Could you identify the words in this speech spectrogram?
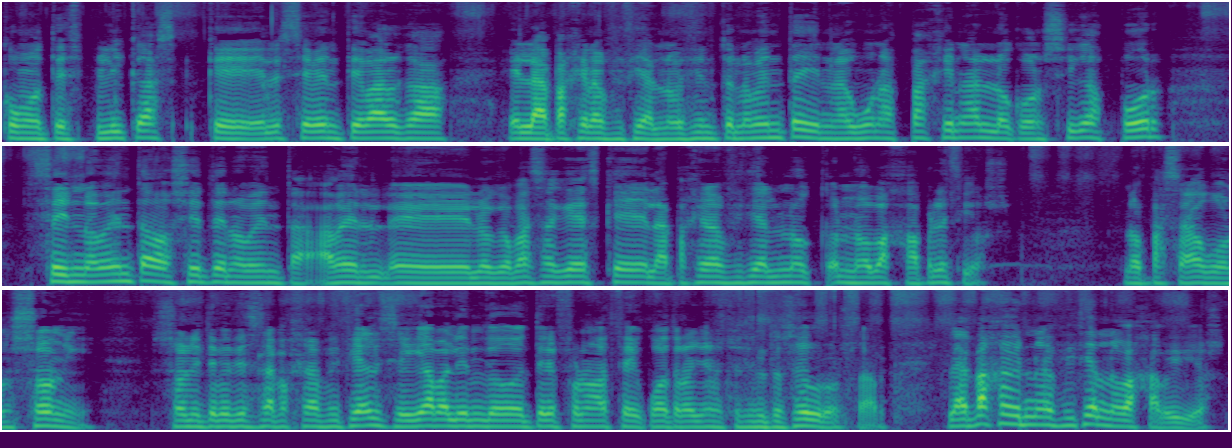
como te explicas que el S20 valga en la página oficial 990 y en algunas páginas lo consigas por 690 o 790. A ver, eh, lo que pasa que es que la página oficial no, baja precios. No ha pasado con Sony. Sony te metes en la página oficial y seguía valiendo el teléfono hace 4 años 300 euros. La página oficial no baja vídeos.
